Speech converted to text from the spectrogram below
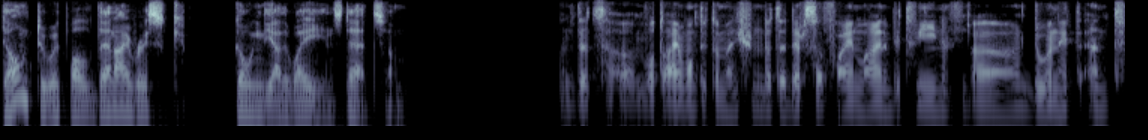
don't do it, well, then I risk going the other way instead. So that's uh, what I wanted to mention that there's a fine line between uh, doing it and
